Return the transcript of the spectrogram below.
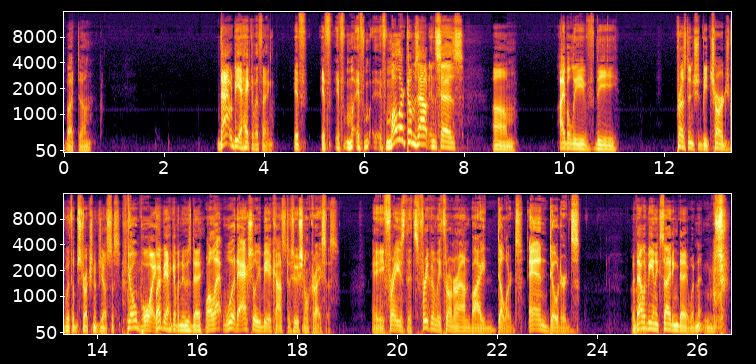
but um, that would be a heck of a thing if if if if if Mueller comes out and says, um, "I believe the president should be charged with obstruction of justice." oh boy. That'd be a heck of a news day. Well, that would actually be a constitutional crisis. A phrase that's frequently thrown around by dullards and dotards. But that would be an exciting day, wouldn't it?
